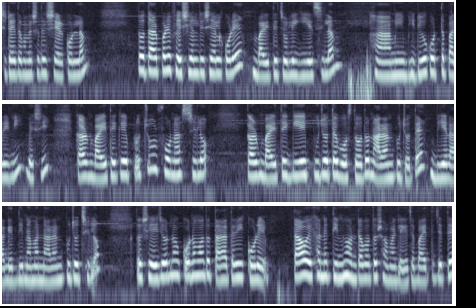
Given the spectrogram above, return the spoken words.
সেটাই তোমাদের সাথে শেয়ার করলাম। তো তারপরে ফেসিয়াল টেসিয়াল করে বাড়িতে চলে গিয়েছিলাম। হ্যাঁ আমি ভিডিও করতে পারিনি বেশি, কারণ বাড়ি থেকে প্রচুর ফোন আসছিল। কারণ বাড়িতে গিয়ে পুজোতে বসতে হতো, নারায়ণ পুজোতে, বিয়ের আগের দিন আমার নারায়ণ পুজো ছিল। তো সেই জন্য কোনো মতো তাড়াতাড়ি করে, তাও এখানে তিন ঘণ্টা মতো সময় লেগেছে, বাড়িতে যেতে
